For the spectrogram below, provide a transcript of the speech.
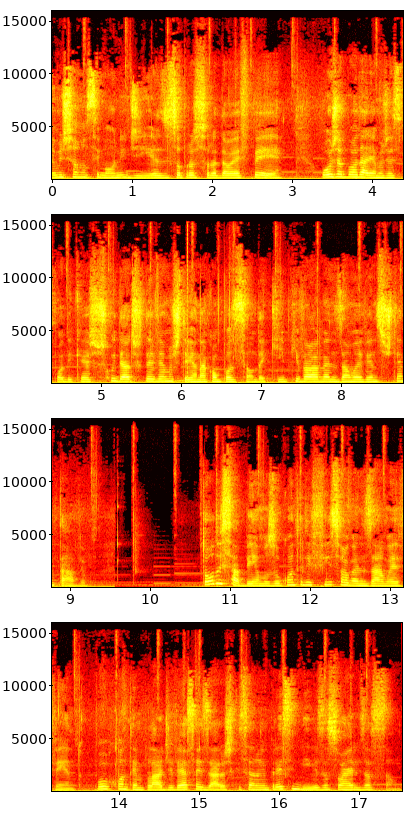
eu me chamo Simone Dias e sou professora da UFPE. Hoje abordaremos nesse podcast os cuidados que devemos ter na composição da equipe que vai organizar um evento sustentável. Todos sabemos o quanto é difícil organizar um evento, por contemplar diversas áreas que serão imprescindíveis à sua realização.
